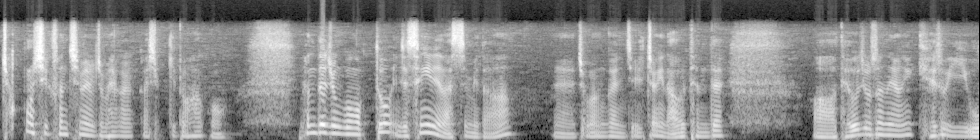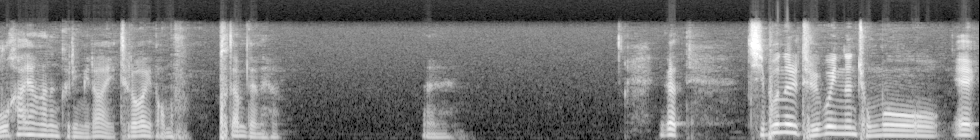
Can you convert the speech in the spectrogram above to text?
조금씩 선침해를 좀 해갈까 싶기도 하고 현대중공업도 이제 승인이 났습니다. 예, 조만간 이제 일정이 나올 텐데 아, 대우조선해양이 계속 이 우하향하는 그림이라 이 들어가기 너무 부담되네요. 예. 그러니까 지분을 들고 있는 종목의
